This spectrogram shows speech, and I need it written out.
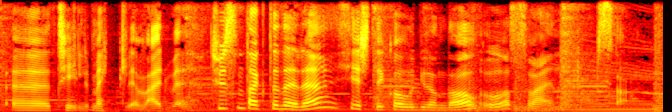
eh, til meklervervet. Tusen takk til dere, Kirsti Kolle Grøndal og Svein Ropstad.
